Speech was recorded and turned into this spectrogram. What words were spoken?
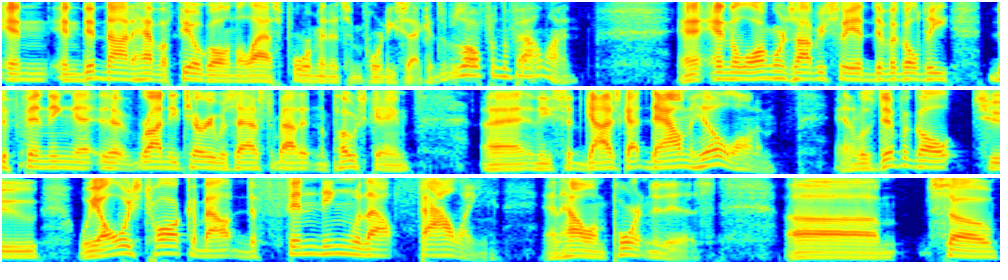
and and did not have a field goal in the last 4 minutes and 40 seconds. It was all from the foul line. And, and the Longhorns obviously had difficulty defending. Uh, uh Rodney Terry was asked about it in the post game, uh, and he said guys got downhill on him, and it was difficult to. We always talk about defending without fouling and how important it is. Um, so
